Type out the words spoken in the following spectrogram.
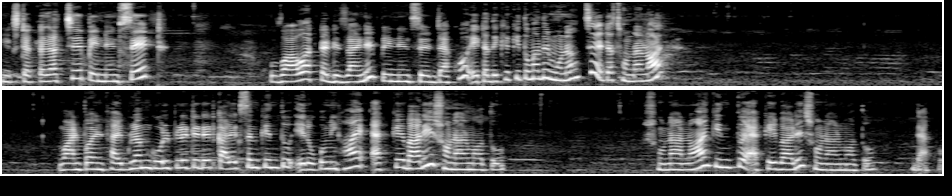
নেক্সট একটা যাচ্ছে পেন্ডেন্ট সেট ওয়াও, একটা ডিজাইনের পেন্ডেন্ট সেট, দেখো। এটা দেখে কি তোমাদের মনে হচ্ছে? এটা সোনা নয়? One point five gram gold প্লেটেডের কালেকশন কিন্তু এরকমই হয় একেবারে সোনার মতো। সোনা নয়, কিন্তু একেবারে সোনার মতো। দেখো।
